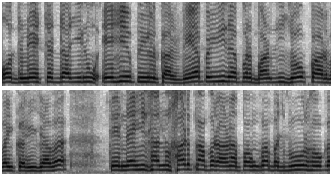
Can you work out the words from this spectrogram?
ਔਰ ਦਿਨੇਸ਼ ਚੱਡਾ ਜੀ ਨੂੰ ਇਹੀ ਅਪੀਲ ਕਰਦੇ ਆ ਵੀ ਇਹਦੇ ਪਰ ਬਣਦੀ ਜੋ ਕਾਰਵਾਈ ਕਰੀ ਜਾਵੇ। ਤੇ ਨਹੀਂ ਸਾਨੂੰ ਸੜਕਾਂ ਪਰ ਆਉਣਾ ਪਊਗਾ ਮਜਬੂਰ ਹੋ ਕੇ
